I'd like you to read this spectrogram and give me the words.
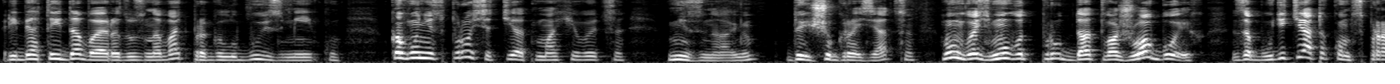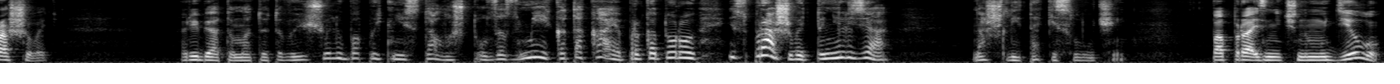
ребята и давай разузнавать про голубую змейку. Кого не спросят, те отмахиваются. Не знаю. Да еще грозятся. Возьму вот пруд да отвожу обоих. Забудете о таком спрашивать. Ребятам от этого еще любопытнее стало, что за змейка такая, про которую и спрашивать-то нельзя. Нашли так и случай. По праздничному делу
